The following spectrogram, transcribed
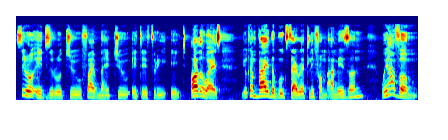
0802 592 8838. Otherwise, you can buy the books directly from Amazon. We have um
